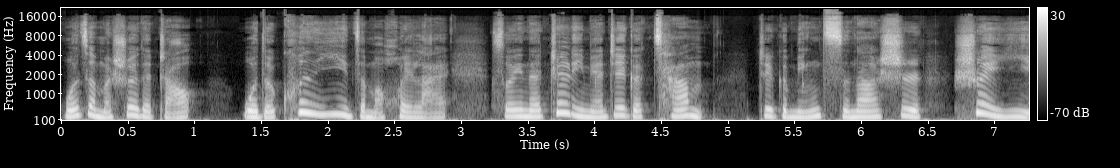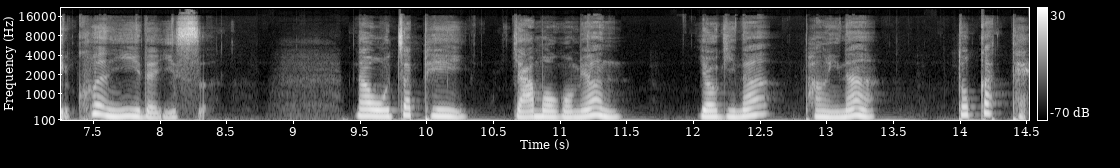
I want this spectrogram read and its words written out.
我怎么睡得着？我的困意怎么会来？所以呢，这里面这个잠这个名词呢，是睡意、困意的意思。那어차피약먹으면여기나방이나똑같아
